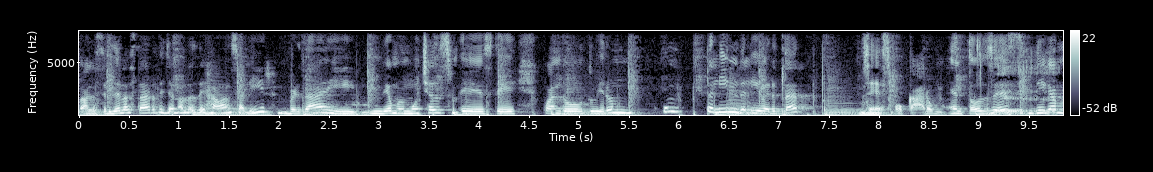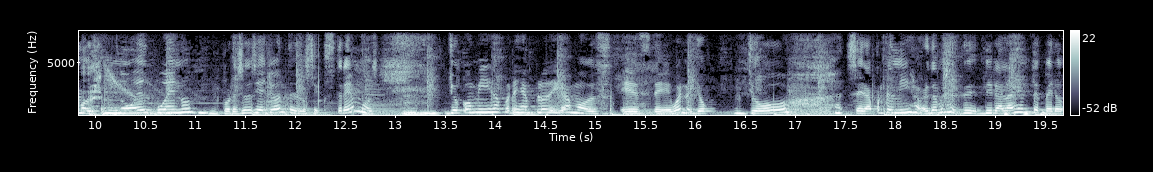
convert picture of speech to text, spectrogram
a las 3 de la tarde ya no las dejaban salir, ¿verdad? Y, digamos, muchas, este, cuando tuvieron un pelín de libertad, se desfocaron. Entonces, digamos, no es bueno, por eso decía yo antes, los extremos. Yo con mi hija, por ejemplo, digamos, este, bueno, yo, yo, será porque es mi hija, ¿verdad? Dirá la gente, pero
